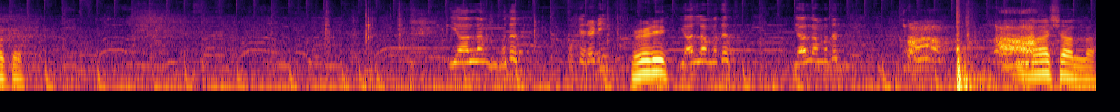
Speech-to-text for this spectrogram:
ओके या अल्लाह मदद। ओके रेडी रेडी या अल्लाह मदद। या अल्लाह मदद। माशाल्लाह।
